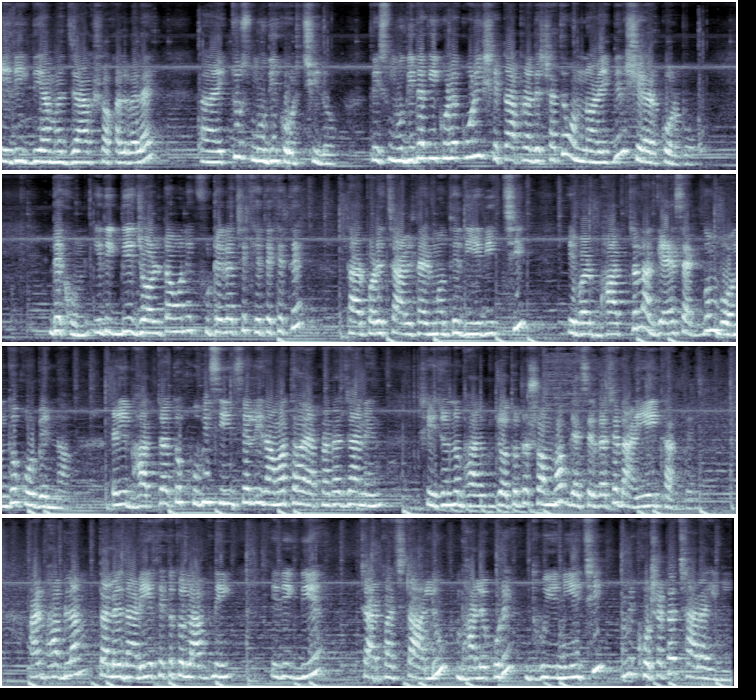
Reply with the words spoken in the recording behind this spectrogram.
এদিক দিয়ে আমার যা সকালবেলায় একটু স্মুদি করছিল। তো এই স্মুদিটা কী করে করি সেটা আপনাদের সাথে অন্য আরেকদিন শেয়ার করব। দেখুন, এদিক দিয়ে জলটা অনেক ফুটে গেছে খেতে খেতে, তারপরে চালটা এর মধ্যে দিয়ে দিচ্ছি। এবার ভাতটা না গ্যাস একদম বন্ধ করবেন না। আর এই ভাতটা তো খুবই সিনসিয়ারলি নামাতে হয়, আপনারা জানেন। সেই জন্য যতটা সম্ভব গ্যাসের কাছে দাঁড়িয়েই থাকবেন আর ভাবলাম তাহলে দাঁড়িয়ে থেকে তো লাভ নেই। এদিক দিয়ে চার পাঁচটা আলু ভালো করে ধুয়ে নিয়েছি। আমি খোসাটা ছাড়াইনি।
